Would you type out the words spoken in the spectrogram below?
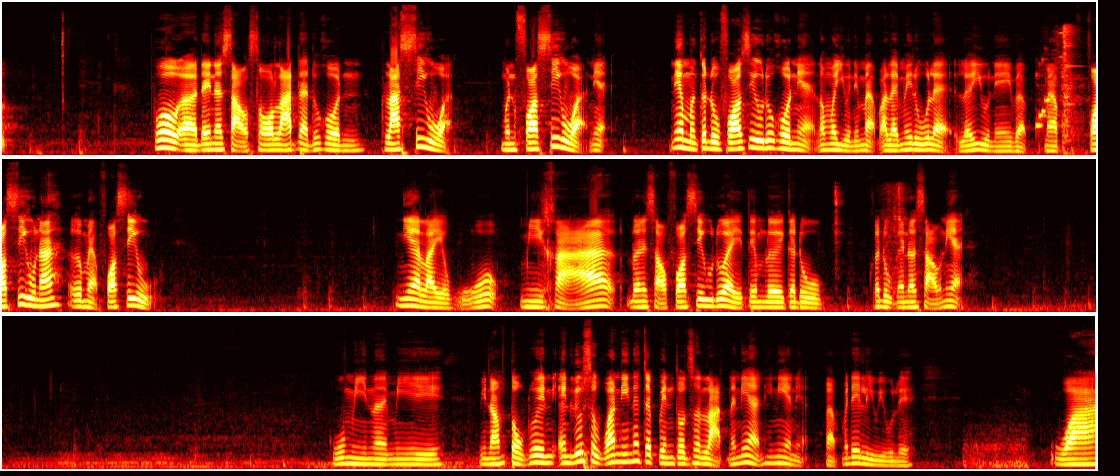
พวกเอ่อไดโนเสาร์โซลัสอะทุกคนพลาสซิลอะเหมือนฟอสซิลอะเนี่ยเนี่ยเหมือนกระดูกฟอสซิลทุกคนเนี่ยเรามาอยู่ในแมปอะไรไม่รู้แหละแล้วอยู่ในแบบแมปฟอสซิลนะเออแมปฟอสซิลเนี่ยอะไรโอ้โหมีขาไดโนเสาร์ฟอสซิลด้วย เต็มเลยกระดูกกระดูกไดโนเสาร์เนี่ย กูมีนะมีมีน้ำตกด้วยเอ็นรู้สึกว่านี้น่าจะเป็นต้นสลัดนะเนี่ยที่เนี่ยเนี่ยแบบไม่ได้รีวิวเลย ว้า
